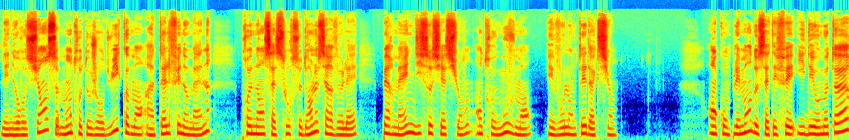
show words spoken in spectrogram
Les neurosciences montrent aujourd'hui comment un tel phénomène, prenant sa source dans le cervelet, permet une dissociation entre mouvement et volonté d'action. En complément de cet effet idéomoteur,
